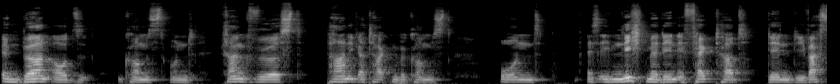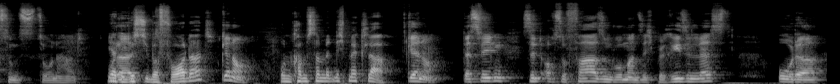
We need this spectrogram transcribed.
in Burnout kommst und krank wirst, Panikattacken bekommst und es eben nicht mehr den Effekt hat, den die Wachstumszone hat. Ja, Oder- du bist überfordert genau, und kommst damit nicht mehr klar. genau. Deswegen sind auch so Phasen, wo man sich berieseln lässt oder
